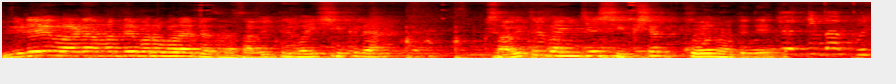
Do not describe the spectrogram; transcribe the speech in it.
भिडेवाड्यामध्ये. बरोबर आहे त्याचं. सावित्रीबाई शिकल्या. सावित्रीबाईंचे शिक्षक कोण होते ते? ज्योतिबा फुले.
